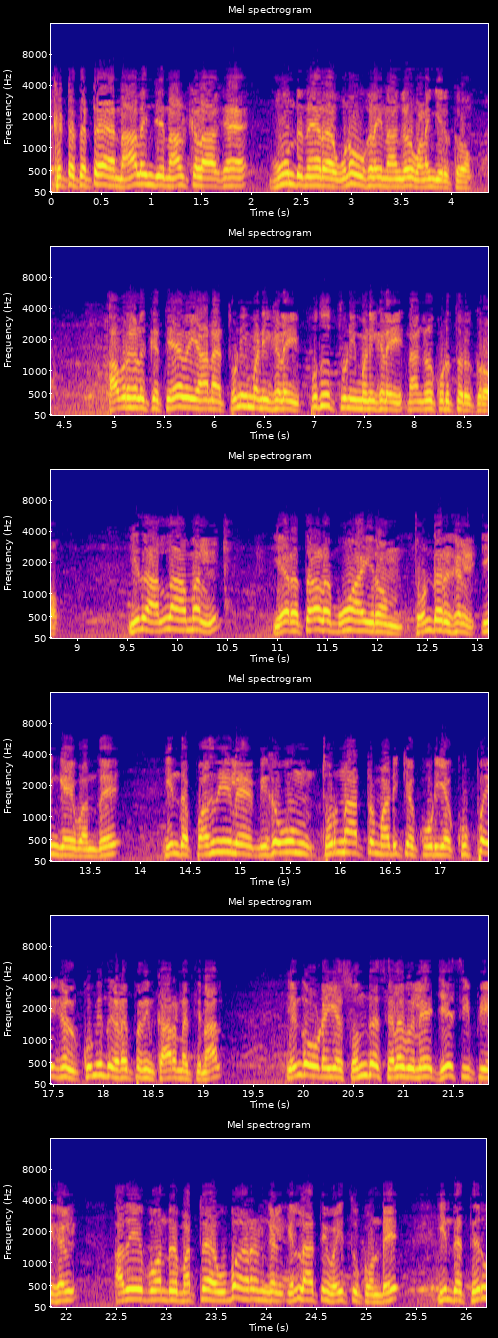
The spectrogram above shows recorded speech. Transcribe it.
கிட்டத்தட்ட நாலஞ்சு நாட்களாக மூன்று நேர உணவுகளை நாங்கள் வழங்கியிருக்கிறோம். அவர்களுக்கு தேவையான துணிமணிகளை புது துணிமணிகளை நாங்கள் கொடுத்திருக்கிறோம். இது அல்லாமல் ஏறத்தாழ மூவாயிரம் தொண்டர்கள் இங்கே வந்து இந்த பகுதியிலே மிகவும் துர்நாற்றம் அடிக்கக்கூடிய குப்பைகள் குமிந்து கிடப்பதின் காரணத்தினால் எங்களுடைய சொந்த செலவிலே ஜேசிபிகள் அதே போன்று மற்ற உபகரணங்கள் எல்லாத்தையும் வைத்துக் கொண்டு இந்த தெரு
